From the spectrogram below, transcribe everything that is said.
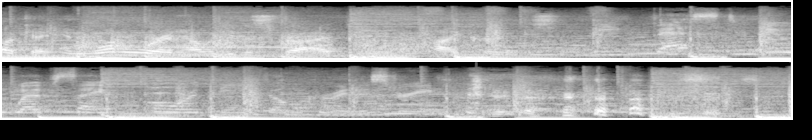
Okay, in one word, how would you describe iCruise? The best new website for the film crew industry.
